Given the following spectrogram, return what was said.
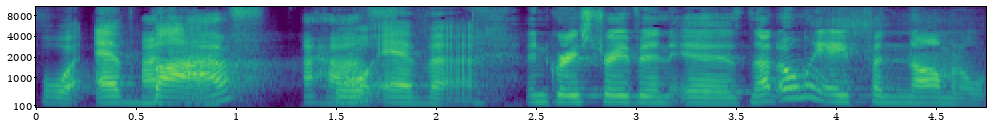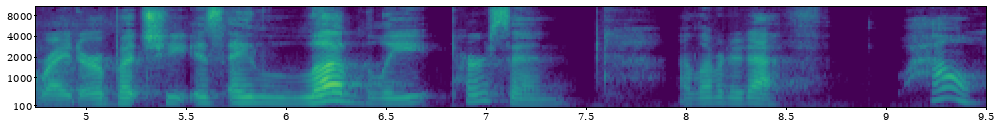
forever. I have. I have. Forever. And Grace Draven is not only a phenomenal writer, but she is a lovely person. I love her to death. Wow.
